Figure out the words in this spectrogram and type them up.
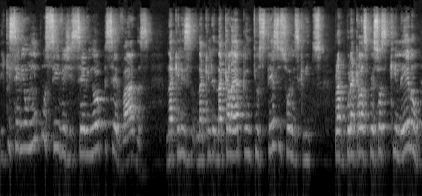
e que seriam impossíveis de serem observadas naqueles, naquele, naquela época em que os textos foram escritos pra, por aquelas pessoas que leram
